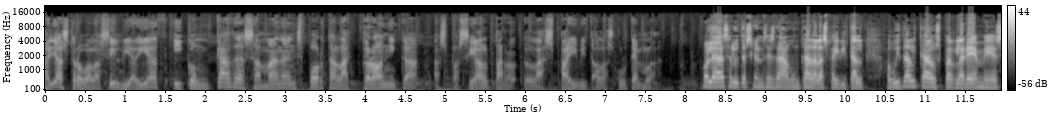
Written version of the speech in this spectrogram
Allà es troba la Sílvia Díaz i com cada setmana ens porta la crònica especial per l'Espai Vital. Escoltem-la. Hola, salutacions des de Montcada, l'Espai Vital. Avui del que us parlarem és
